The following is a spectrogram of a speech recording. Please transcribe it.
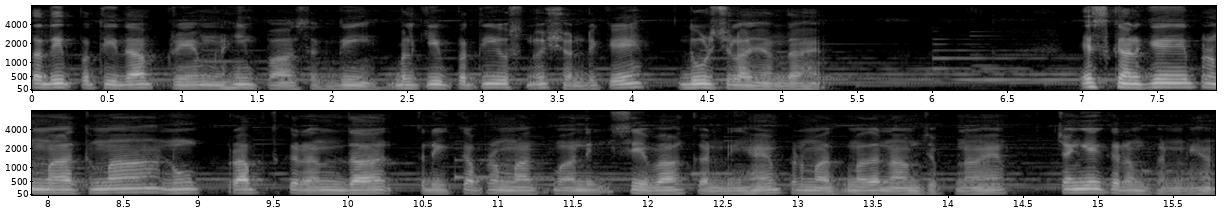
ਕਦੀ ਪਤੀ ਦਾ ਪ੍ਰੇਮ ਨਹੀਂ ਪਾ ਸਕਦੀ, ਬਲਕਿ ਪਤੀ ਉਸ ਨੂੰ ਛੱਡ ਕੇ ਦੂਰ ਚਲਾ ਜਾਂਦਾ ਹੈ। ਇਸ ਕਰਕੇ ਪ੍ਰਮਾਤਮਾ ਨੂੰ ਪ੍ਰਾਪਤ ਕਰਨ ਦਾ ਤਰੀਕਾ ਪ੍ਰਮਾਤਮਾ ਦੀ ਸੇਵਾ ਕਰਨੀ ਹੈ। ਪ੍ਰਮਾਤਮਾ ਦਾ ਨਾਮ ਜਪਣਾ ਹੈ ਚੰਗੇ ਕਰਮ ਕਰਨੇ ਹਨ।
